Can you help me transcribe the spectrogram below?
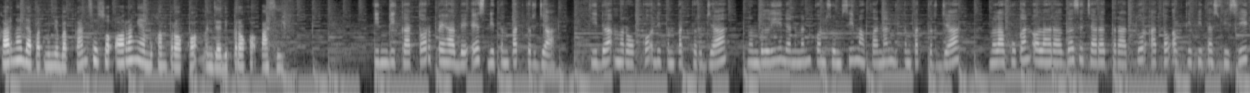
karena dapat menyebabkan seseorang yang bukan perokok menjadi perokok pasif. Indikator PHBS di tempat kerja tidak merokok di tempat kerja, membeli dan mengkonsumsi makanan di tempat kerja, melakukan olahraga secara teratur atau aktivitas fisik,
